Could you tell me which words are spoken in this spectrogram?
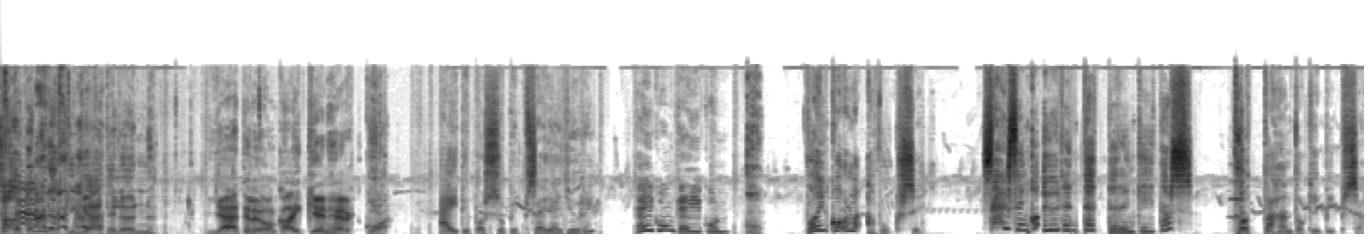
Saanko minäkin jäätelön? Jäätelö on kaikkien herkkua. Äiti Possu, Pipsa ja Jyri. Heikun keikun. Voinko olla avuksi? Saisinko yhden tötterin, kiitos? Tottahan toki, Pipsa.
